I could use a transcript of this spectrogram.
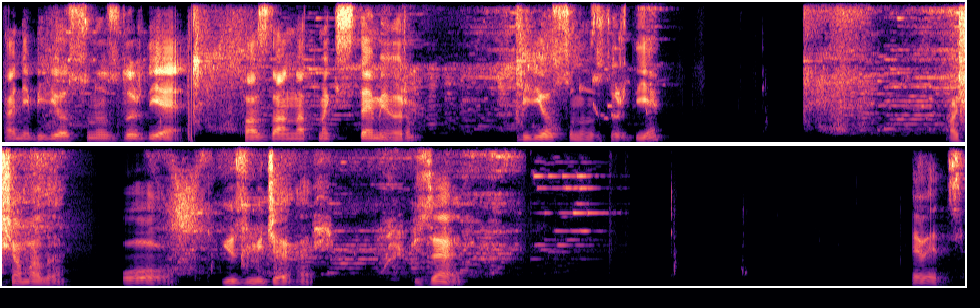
Hani biliyorsunuzdur diye fazla anlatmak istemiyorum. Biliyorsunuzdur diye. Aşamalı. Oo. 100 mücevher. Güzel. Evet.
